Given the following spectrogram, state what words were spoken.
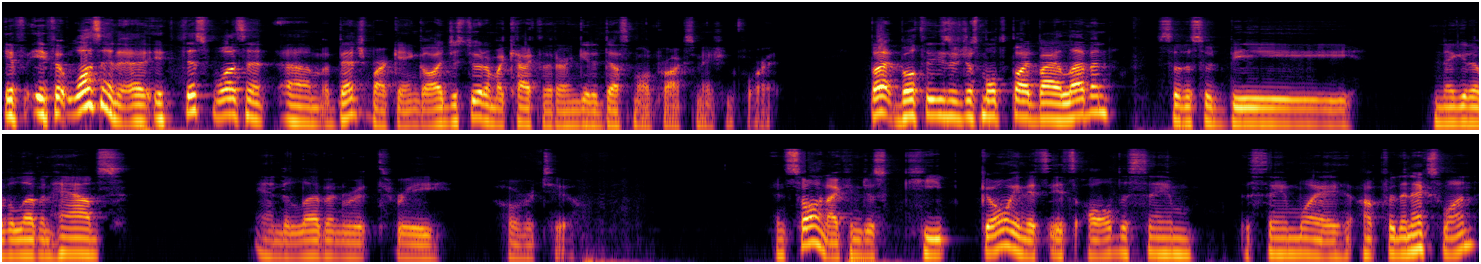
if, if it wasn't, a, if this wasn't um, a benchmark angle, I'd just do it on my calculator and get a decimal approximation for it. But both of these are just multiplied by 11, so this would be negative 11 halves and 11 root 3 over 2. And so on. I can just keep going. It's it's all the same the same way. Up for the next one.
